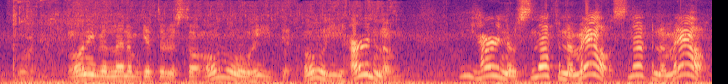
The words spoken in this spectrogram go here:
before. Won't even let him get through the store. Oh, he, oh, he hurting him. He hurting him, snuffing him out, snuffing him out.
